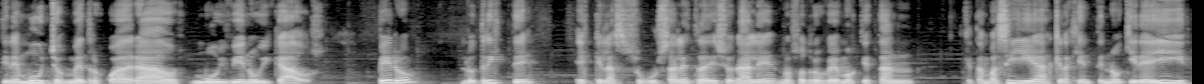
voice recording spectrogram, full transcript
tiene muchos metros cuadrados, muy bien ubicados. Pero lo triste es que las sucursales tradicionales nosotros vemos que están, que están vacías, que la gente no quiere ir,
